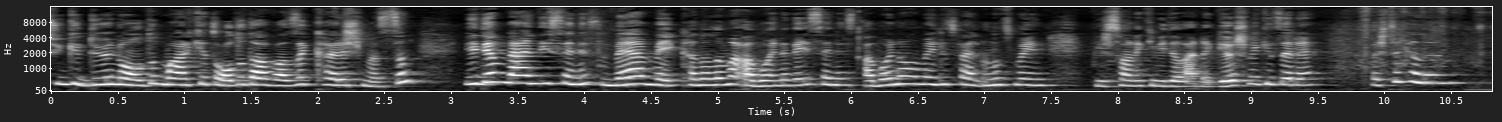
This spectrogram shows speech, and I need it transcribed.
Çünkü düğün oldu, market oldu daha fazla karışmasın. Videomu beğendiyseniz beğenmeyi, kanalıma abone değilseniz abone olmayı lütfen unutmayın. Bir sonraki videolarda görüşmek üzere. Hoşçakalın.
